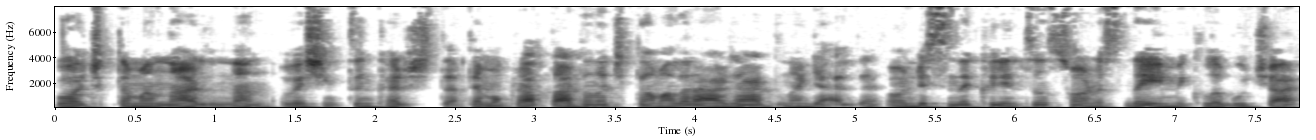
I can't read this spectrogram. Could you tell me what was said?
Bu açıklamanın ardından Washington karıştı. Demokratlardan açıklamalar ardı ardına geldi. Öncesinde Clinton sonrasında Amy Klobuchar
